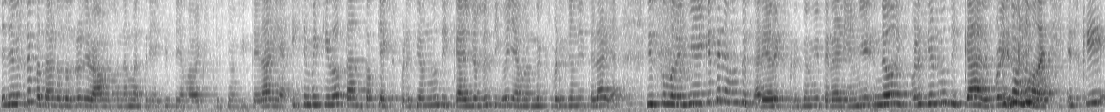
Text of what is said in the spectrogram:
El semestre pasado nosotros llevábamos una materia que se llamaba expresión literaria y se me quedó tanto que a expresión musical yo le sigo llamando expresión literaria. Y es como de, mire, ¿qué tenemos de tarea de expresión literaria? Y Mir, no, expresión musical. Por Es eso como de, es que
